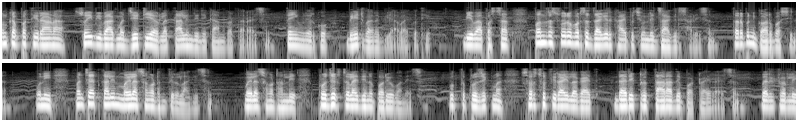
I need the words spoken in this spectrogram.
उनका पति राणा सोही विभागमा जेटिएहरूलाई तालिम दिने काम गर्दा रहेछन्। त्यही उनीहरूको भेट भएर बिहा भएको थियो। विवाह पश्चात पन्ध्र सोह्र वर्ष जागिर खाएपछि उनले जागिर छाडेछन् तर पनि घर बसिनन्। उनी पञ्चायतकालीन महिला सङ्गठनतिर लागेछन्। महिला सङ्गठनले प्रोजेक्ट चलाइदिनु पर्यो भनेछ उक्त प्रोजेक्टमा सरस्वती राई लगायत डाइरेक्टर तारादेव भट्टराई रहेछन् डाइरेक्टरले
